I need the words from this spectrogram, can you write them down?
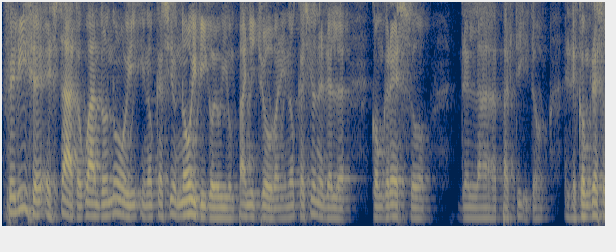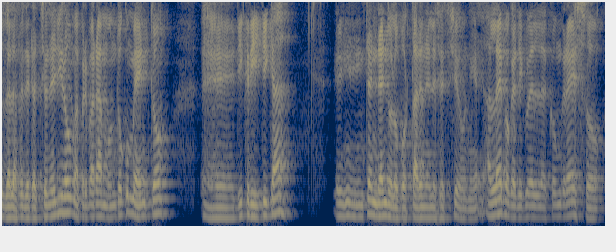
felice è stato quando noi, in occasione, noi dico i compagni giovani, in occasione del congresso del partito e del congresso della Federazione di Roma, preparammo un documento eh, di critica, eh, intendendolo portare nelle sezioni. All'epoca di quel congresso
